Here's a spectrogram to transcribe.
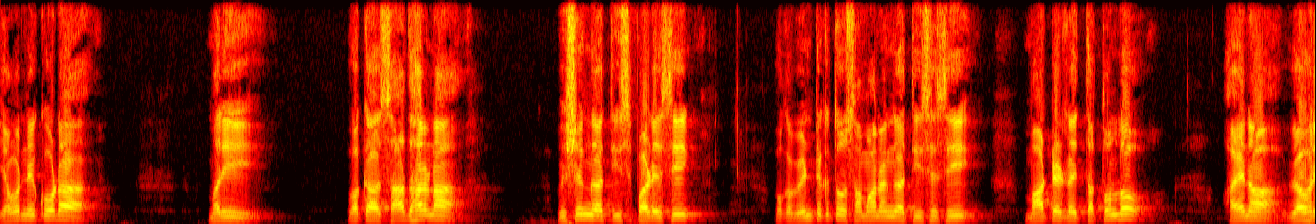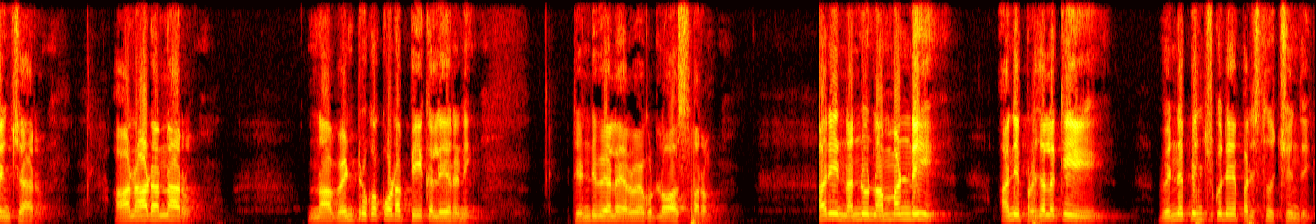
ఎవరిని కూడా మరి ఒక సాధారణ విషయంగా తీసి పాడేసి ఒక వెంట్రుకతో సమానంగా తీసేసి మాట్లాడే తత్వంలో ఆయన వ్యవహరించారు. ఆనాడు అన్నారు నా వెంట్రుక కూడా పీకలేరని. రెండు వేల ఇరవై ఒకటిలో ఆ స్వరం. మరి నన్ను నమ్మండి అని ప్రజలకి విన్నపించుకునే పరిస్థితి వచ్చింది.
